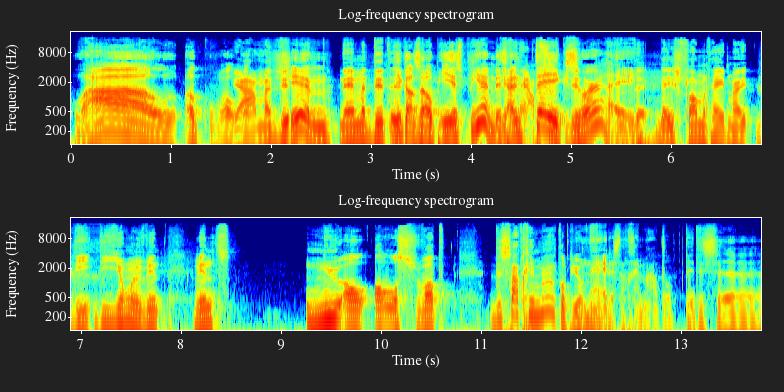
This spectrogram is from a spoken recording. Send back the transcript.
Wauw. Ook wel. Ja, maar dit- Jim. Nee, maar dit is... Je kan zo op ESPN. Dit zijn nee, takes Dit- hoor. Hey. de- deze vlammend heet. Maar die, die jongen wint, wint nu al alles wat... Er staat geen maat op, joh. Nee, er staat geen maat op. Dit is, eh,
